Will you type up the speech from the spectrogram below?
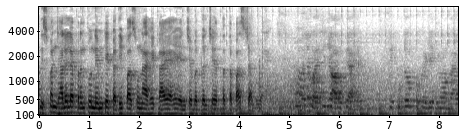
निष्पन्न झालेला आहे, परंतु नेमके कधीपासून आहे काय आहे यांच्याबद्दलचे आता तपास चालू आहे. कुटुंबाच्या बाहेरचे जे आरोपी आहेत ते कुठं पकडले किंवा काय?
